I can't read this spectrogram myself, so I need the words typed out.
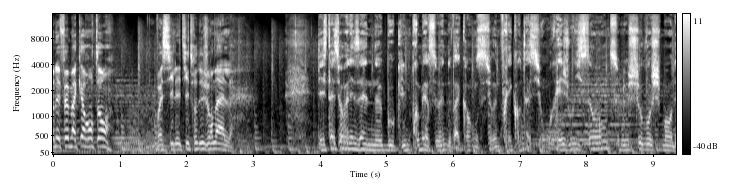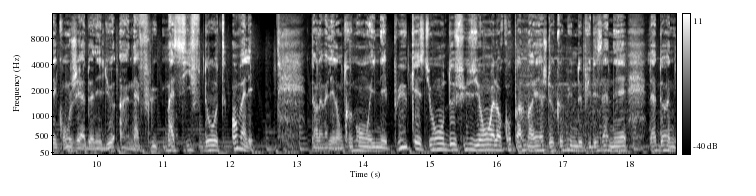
Ron FM à 40 ans. Voici les titres du journal. Les stations valaisannes bouclent une première semaine de vacances sur une fréquentation réjouissante. Le chevauchement des congés a donné lieu à un afflux massif d'hôtes en vallée. Dans la vallée d'Entremont, il n'est plus question de fusion alors qu'on parle mariage de communes depuis des années. La donne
